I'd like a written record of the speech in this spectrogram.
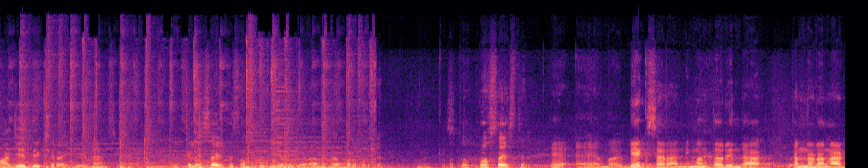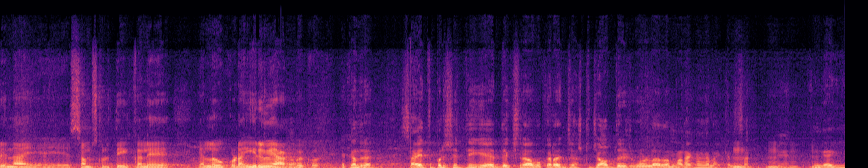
ಮಾಜಿ ಅಧ್ಯಕ್ಷರಾಗಿ ಈ ಕಲೆ ಸಾಹಿತ್ಯ ಸಂಸ್ಕೃತಿಯವರಿಗೆ ನಾನು ಬೆಂಬಲ ಕೊಡ್ತೇನೆ. ಮತ್ತು ಪ್ರೋತ್ಸಾಹಿಸ್ತೇನೆ. ಬೇಕು ಸರ್ ನಿಮ್ಮಂಥವರಿಂದ ಕನ್ನಡ ನಾಡಿನ ಸಂಸ್ಕೃತಿ ಕಲೆ ಎಲ್ಲವೂ ಕೂಡ ಇರುವೆ ಆಗಬೇಕು. ಯಾಕಂದ್ರೆ ಸಾಹಿತ್ಯ ಪರಿಷತ್ತಿಗೆ ಅಧ್ಯಕ್ಷರಾಗ್ಬೇಕಾದ್ರೆ ಜಸ್ಟ್ ಜವಾಬ್ದಾರಿ ಇಟ್ಕೊಳ್ಳಾರ ಮಾಡೋಕ್ಕಾಗಲ್ಲ ಕೆಲಸ. ಹೀಗಾಗಿ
